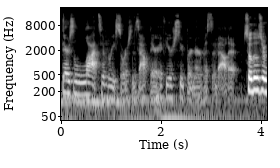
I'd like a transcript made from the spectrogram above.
there's lots of resources out there if you're super nervous about it. So those are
